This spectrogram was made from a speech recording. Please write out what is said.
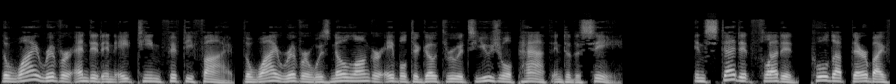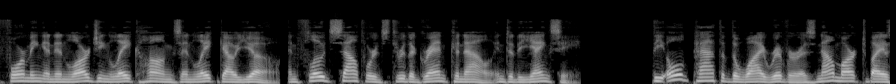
the Huai River ended in 1855, the Huai River was no longer able to go through its usual path into the sea. Instead it flooded, pooled up thereby forming and enlarging Lake Hongze and Lake Gaoyou, and flowed southwards through the Grand Canal into the Yangtze. The old path of the Huai River is now marked by a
